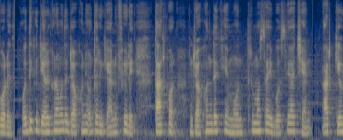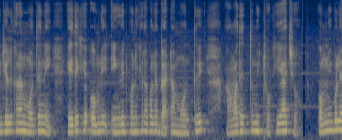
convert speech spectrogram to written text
পড়ে। ওদিকে জেলখানার মধ্যে যখনই ওদের জ্ঞান ফিরে, তারপর যখন দেখে মন্ত্রীমশাই বসে আছেন, আর কেউ জেলখানার মধ্যে নেই, এই দেখে অমনি ইংরেজ বণিকেরা বলে, বেটা মন্ত্রী, আমাদের তুমি ঠকিয়ে আছো? অমনি বলে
